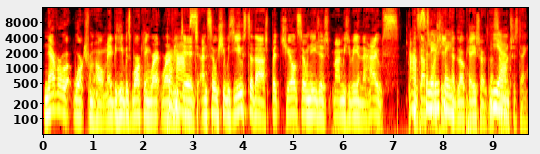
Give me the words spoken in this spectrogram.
never worked from home. Maybe he was working where, wherever Perhaps. he did, and so she was used to that. But she also needed Mammy to be in the house because that's where she could locate her. That's Yeah. so interesting.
